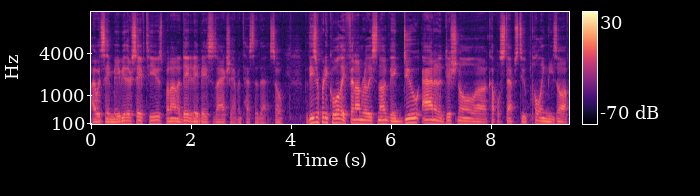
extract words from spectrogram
I would say maybe they're safe to use but on a day-to-day -day basis I actually haven't tested that so but these are pretty cool they fit on really snug they do add an additional uh, couple steps to pulling these off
